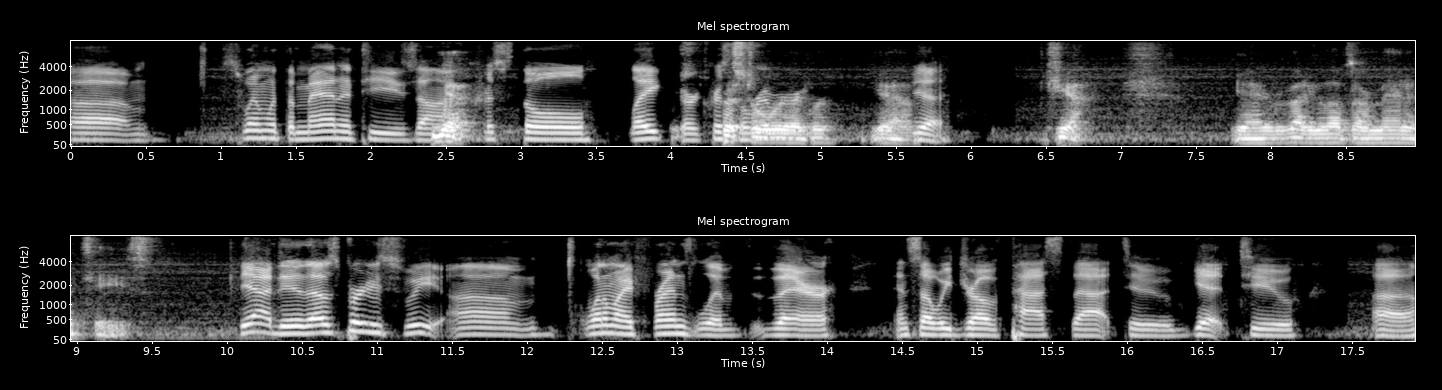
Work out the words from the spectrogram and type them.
um, swim with the manatees on Yeah. Crystal Lake or Crystal, Crystal River. River. Yeah, Yeah, yeah, yeah. Everybody loves our manatees. yeah, dude, that was pretty sweet. Um, one of my friends lived there, and so we drove past that to get to uh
